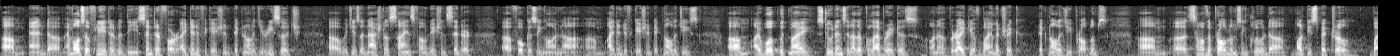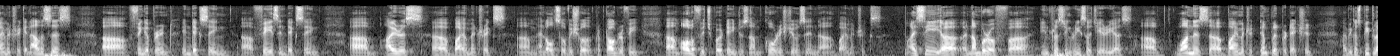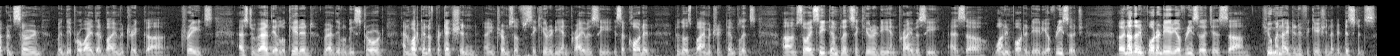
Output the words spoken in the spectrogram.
Um, and uh, I'm also affiliated with the Center for Identification Technology Research, uh, which is a National Science Foundation center uh, focusing on um, identification technologies. Um, I work with my students and other collaborators on a variety of biometric technology problems. Um, uh, some of the problems include uh, multispectral biometric analysis, uh, fingerprint indexing, uh, face indexing, um, iris uh, biometrics, um, and also visual cryptography, um, all of which pertain to some core issues in uh, biometrics. I see a number of interesting research areas. One is biometric template protection, because people are concerned when they provide their biometric traits as to where they're located, where they will be stored, and what kind of protection in terms of security and privacy is accorded to those biometric templates. Um, so I see template security and privacy as uh, one important area of research. Another important area of research is um, human identification at a distance.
